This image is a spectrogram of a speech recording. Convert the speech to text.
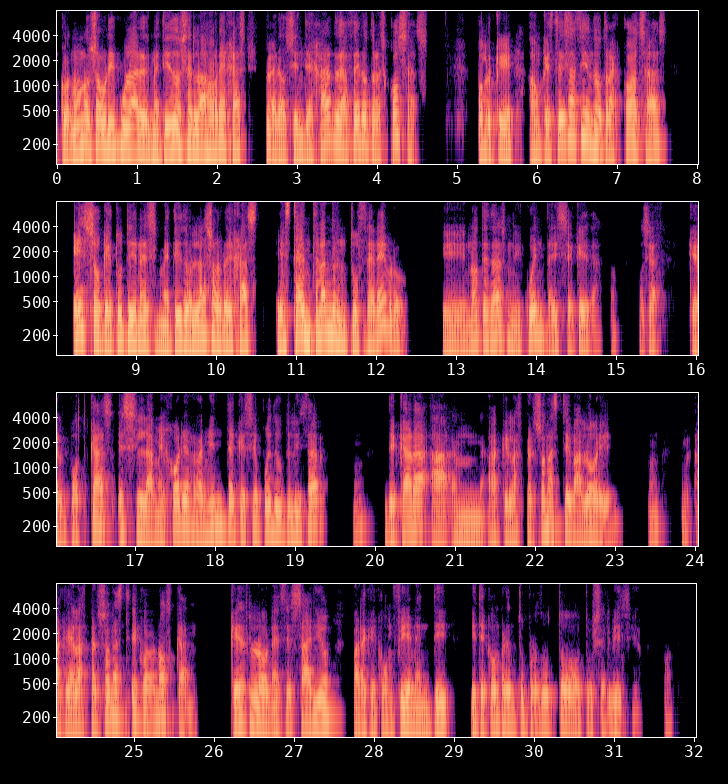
con unos auriculares metidos en las orejas, pero sin dejar de hacer otras cosas. Porque aunque estés haciendo otras cosas, eso que tú tienes metido en las orejas está entrando en tu cerebro y no te das ni cuenta y se queda. O sea, que el podcast es la mejor herramienta que se puede utilizar de cara a, que las personas te valoren, a que las personas te conozcan, qué es lo necesario para que confíen en ti y te compren tu producto o tu servicio.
